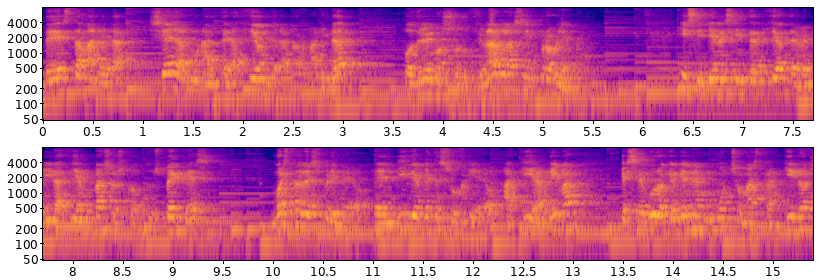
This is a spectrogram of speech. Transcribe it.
De esta manera, si hay alguna alteración de la normalidad, podremos solucionarla sin problema. Y si tienes intención de venir a 100 pasos con tus peques, Muéstrales primero el vídeo que te sugiero aquí arriba, que seguro que vienen mucho más tranquilos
